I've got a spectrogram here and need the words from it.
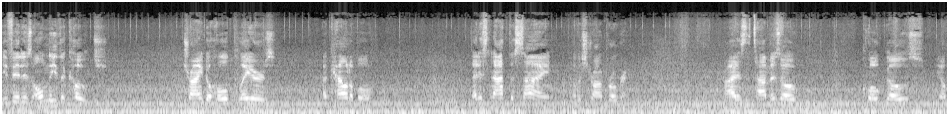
If it is only the coach trying to hold players accountable, that is not the sign of a strong program. Right, as the Tom Izzo quote goes, you know,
